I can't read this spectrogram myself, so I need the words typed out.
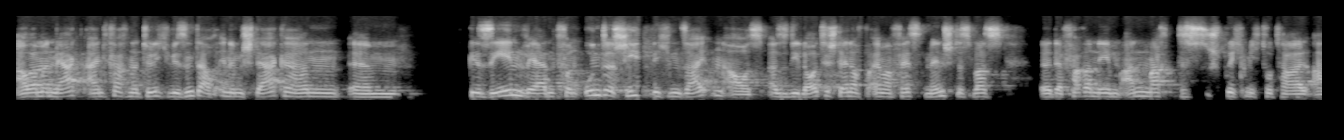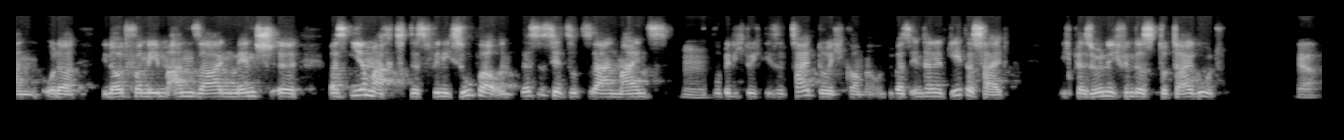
Aber man merkt einfach natürlich, wir sind da auch in einem stärkeren ähm, gesehen werden von unterschiedlichen Seiten aus. Also die Leute stellen auf einmal fest, Mensch, das was äh, der Pfarrer nebenan macht, das spricht mich total an. Oder die Leute von nebenan sagen, Mensch, äh, was ihr macht, das finde ich super und das ist jetzt sozusagen meins, hm. womit ich durch diese Zeit durchkomme. Und übers Internet geht das halt. Ich persönlich finde das total gut. Ja,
